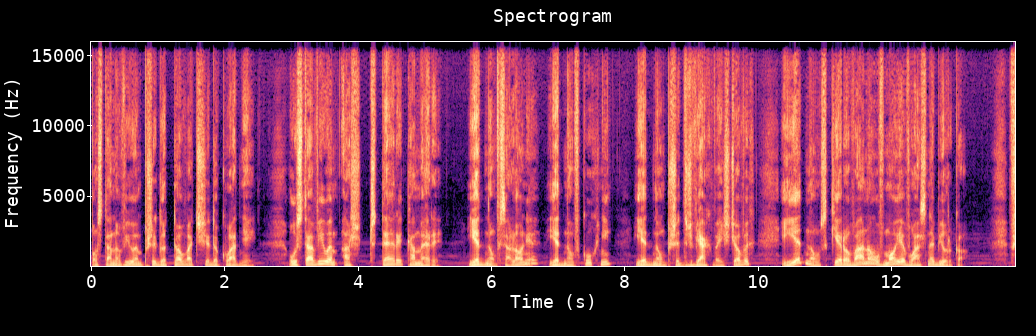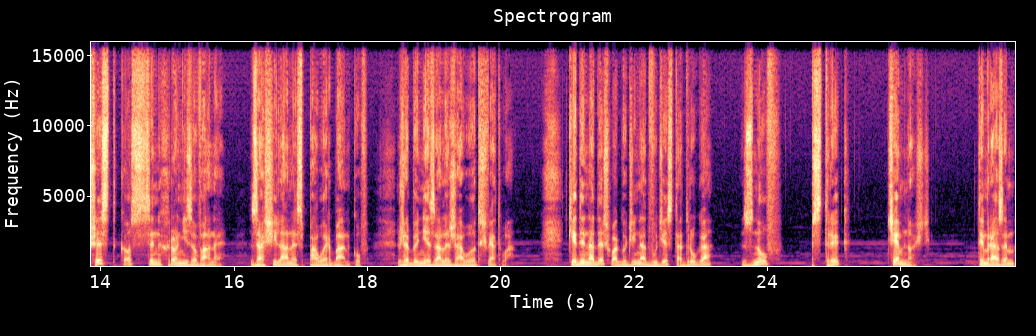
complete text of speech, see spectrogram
postanowiłem przygotować się dokładniej. Ustawiłem aż cztery kamery. Jedną w salonie, jedną w kuchni, jedną przy drzwiach wejściowych i jedną skierowaną w moje własne biurko. Wszystko zsynchronizowane, zasilane z powerbanków, żeby nie zależały od światła. Kiedy nadeszła godzina 22, znów pstryk, ciemność. Tym razem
